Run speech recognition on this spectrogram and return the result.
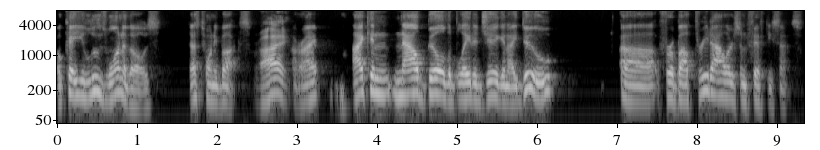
Okay, you lose one of those, that's twenty bucks. right. All right. I can now build a bladed jig, and I do uh, for about three dollars and fifty cents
